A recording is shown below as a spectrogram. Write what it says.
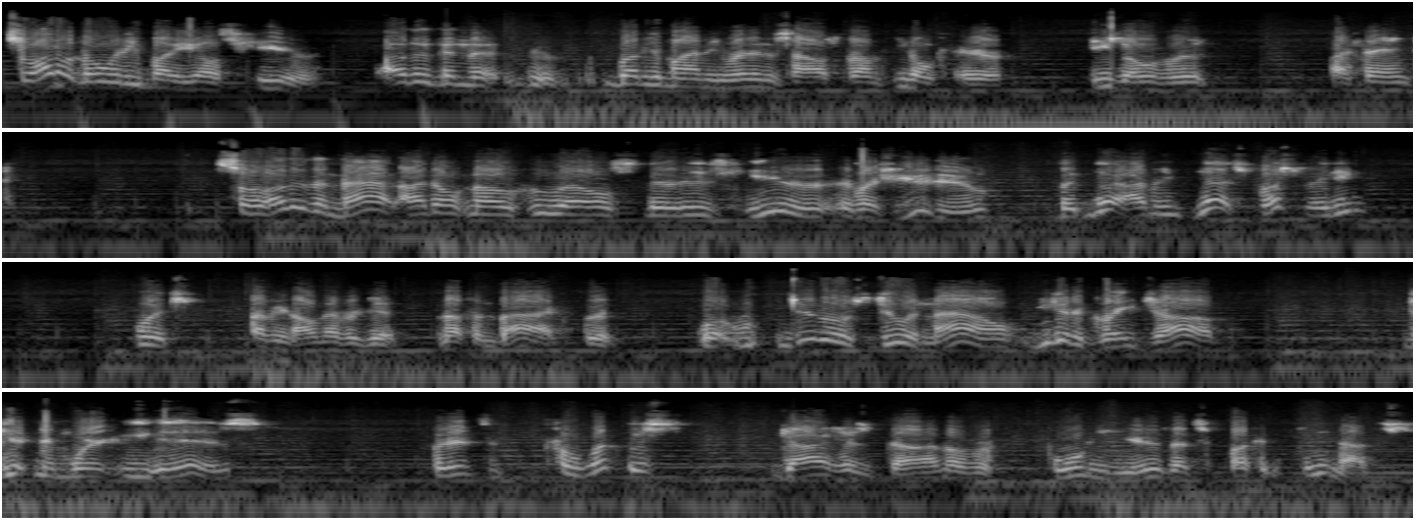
So I don't know anybody else here other than the, the buddy of mine he rented his house from. He don't care. He's over it. I think. So other than that, I don't know who else there is here, unless you do. But yeah, I mean, yeah, it's frustrating. Which I mean, I'll never get nothing back. But what Dugo's doing now, you did a great job getting him where he is. But it's for what this guy has done over 40 years. That's fucking peanuts.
